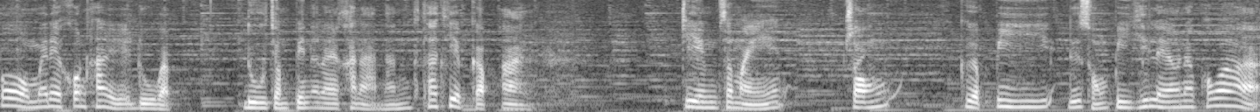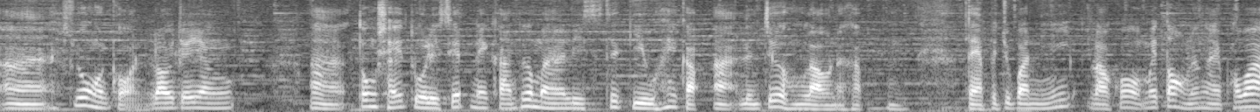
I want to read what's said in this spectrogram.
ก็ไม่ได้ค่อนข้างจะดูแบบดูจำเป็นอะไรขนาดนั้น ถ้าเทียบกับอ่าเกมสมัย 2 เกือบปีหรือ 2 ปีที่แล้วนะ เพราะว่าช่วงก่อนๆเราจะยัง ต้องใช้ตัวรีเซ็ตในการเพื่อมารีเซ็ตสกิลให้กับเรนเจอร์ของเรานะครับ แต่ปัจจุบันนี้เราก็ไม่ต้องแล้วไง เพราะว่า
